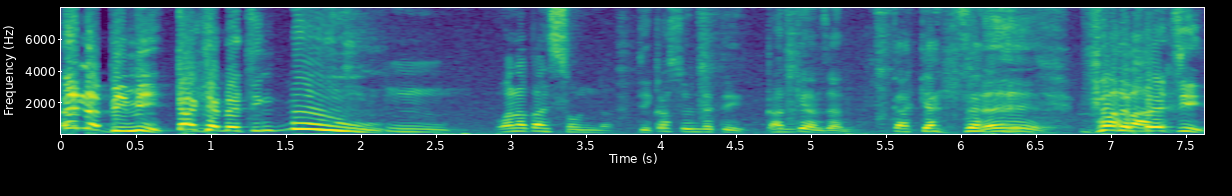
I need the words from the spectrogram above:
eh, nabimi kake ebeti bu hmm. wana kansonda te kasonda te kake ya nzambe kake ya nzambe eh, voilà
